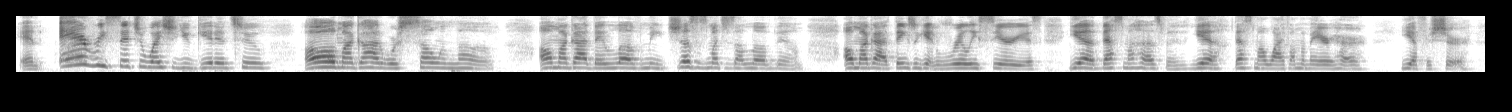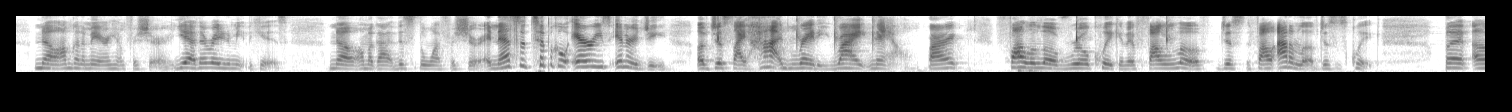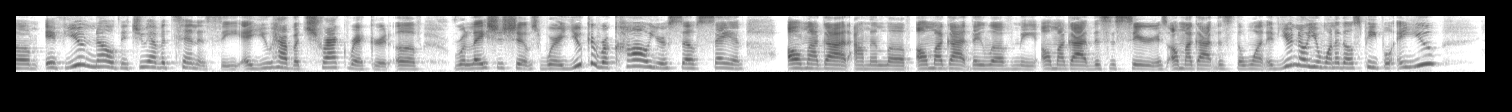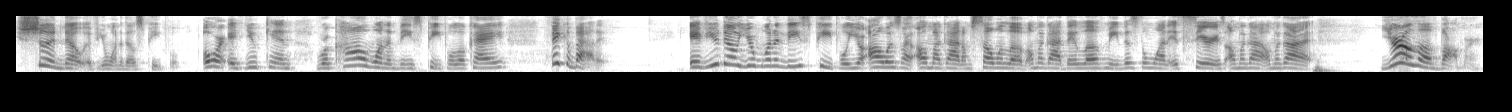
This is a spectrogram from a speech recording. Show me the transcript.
And every situation you get into, oh my God, we're so in love. Oh my God, they love me just as much as I love them. Oh my God, things are getting really serious. Yeah, that's my husband. Yeah, that's my wife. I'm going to marry her. Yeah, for sure. No, I'm going to marry him for sure. Yeah, they're ready to meet the kids. No, oh my God, this is the one for sure. And that's a typical Aries energy of just like hot and ready right now, right? Fall in love real quick and then fall in love, just fall out of love just as quick. But um, if you know that you have a tendency and you have a track record of relationships where you can recall yourself saying, Oh my God, I'm in love. Oh my God, they love me. Oh my God, this is serious. Oh my God, this is the one. If you know you're one of those people, and you should know if you're one of those people, or if you can recall one of these people, okay? Think about it. If you know you're one of these people, you're always like, oh my God, I'm so in love. Oh my God, they love me. This is the one. It's serious. Oh my God, oh my God. You're a love bomber.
